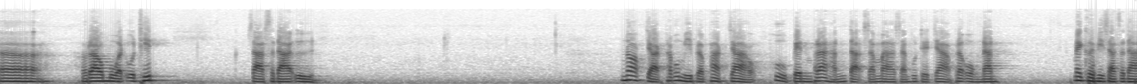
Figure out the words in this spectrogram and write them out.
เเราบวชอุทิศ ศาสดาอื่น นอกจากพระผู้มีพระภาคเจ้าผู้เป็นพระหันตะสัมมาสัมพุทธเจ้าพระองค์นั้น ไม่เคยมีศาสดา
